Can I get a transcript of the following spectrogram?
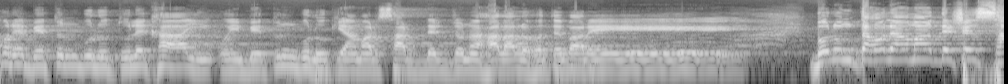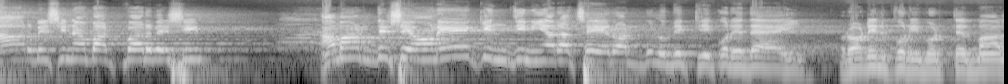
করে বেতনগুলো তুলে খাই, ওই বেতনগুলো কি আমার সারদের জন্য হালাল হতে পারে? বলুন তাহলে আমার দেশে সার বেশি না বাটপার বেশি? আমার দেশে অনেক ইঞ্জিনিয়ার আছে, রডগুলো বিক্রি করে দেয়। রডের পরিবর্তে বাঁশ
